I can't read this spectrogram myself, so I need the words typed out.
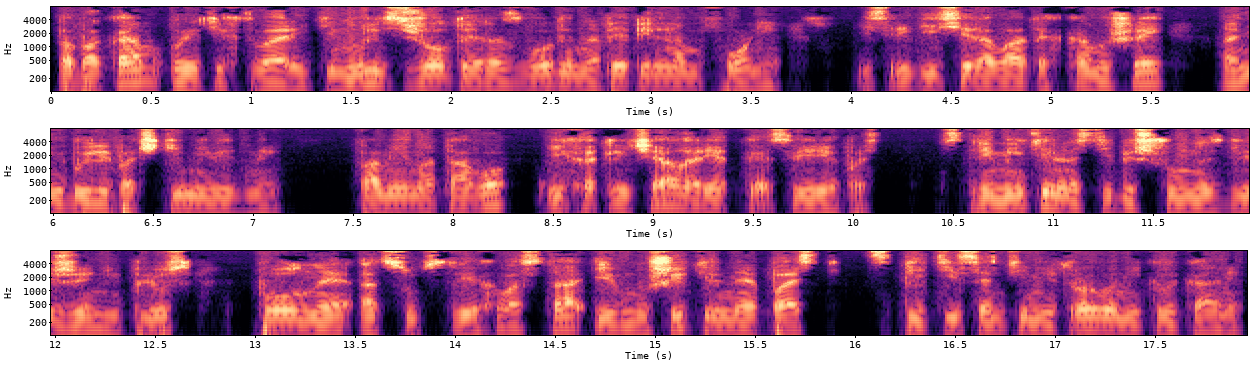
По бокам у этих тварей тянулись желтые разводы на пепельном фоне, и среди сероватых камышей они были почти не видны. Помимо того, их отличала редкая свирепость, стремительность и бесшумность движений, плюс полное отсутствие хвоста и внушительная пасть с пятисантиметровыми клыками.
